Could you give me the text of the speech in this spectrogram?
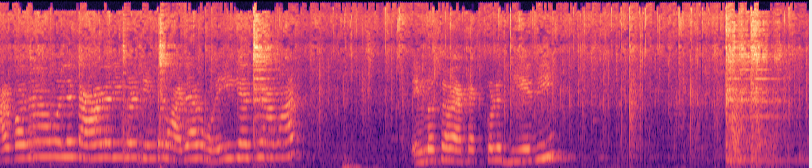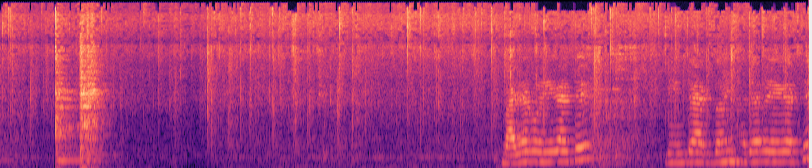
আর কথা না বলে তাড়াতাড়ি করে ডিমটা ভাজা হয়েই গেছে আমার। এগুলো সব এক এক করে দিয়ে দিই। ভাজা হয়ে গেছে। ডিমটা একদমই ভাজা হয়ে গেছে।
